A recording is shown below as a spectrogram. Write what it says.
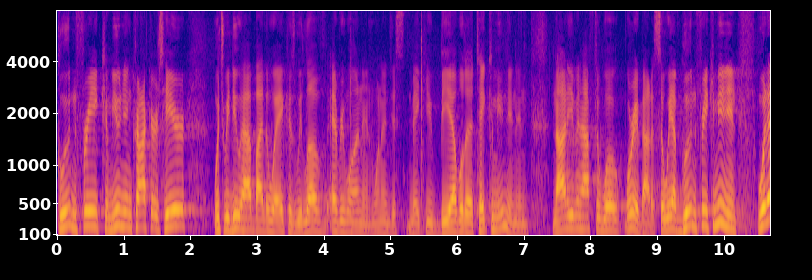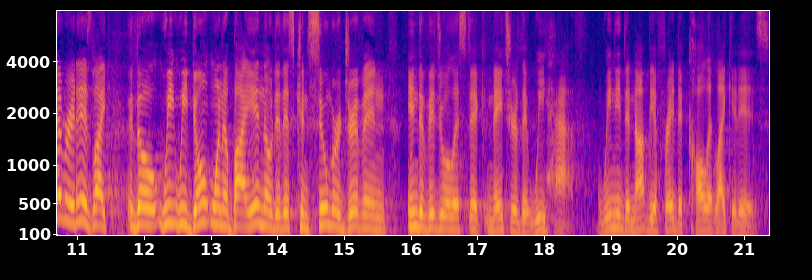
gluten free communion crackers here, which we do have, by the way, because we love everyone and want to just make you be able to take communion and not even have to worry about it. So we have gluten free communion. Whatever it is, like, though we, we don't want to buy in, though, to this consumer driven individualistic nature that we have. We need to not be afraid to call it like it is.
